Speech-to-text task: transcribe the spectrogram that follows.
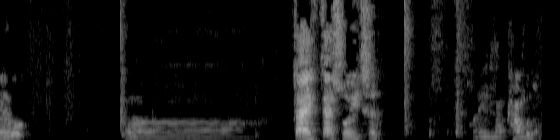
哎，我我再再说一次，可能你们看不懂。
